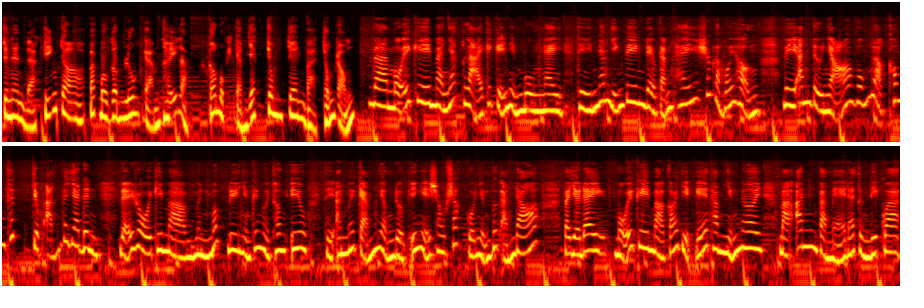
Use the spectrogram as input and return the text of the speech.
Cho nên đã khiến cho bác Bo Gum luôn cảm thấy là có một cái cảm giác trông trên và trống rỗng. Và mỗi khi mà nhắc lại cái kỷ niệm buồn này thì nam diễn viên đều cảm thấy rất là hối hận. Vì anh từ nhỏ vốn là không thích chụp ảnh với gia đình để rồi khi mà mình mất đi những cái người thân yêu thì anh mới cảm nhận được ý nghĩa sâu sắc của những bức ảnh đó và giờ đây, mỗi khi mà có dịp ghé thăm những nơi mà anh và mẹ đã từng đi qua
